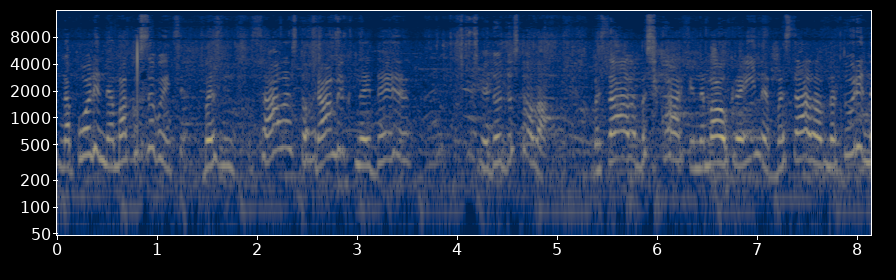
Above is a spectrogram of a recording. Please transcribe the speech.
на полі нема косовиці. Без сала 100 грамів не йде не до стола. Без сала, без шкварки нема України, без сала в натурі не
